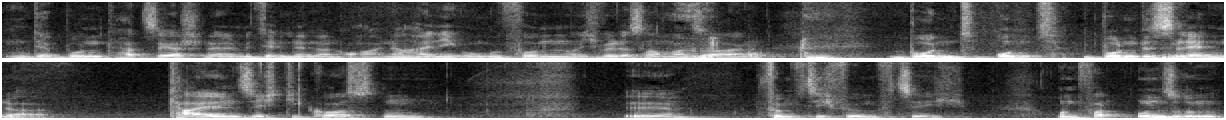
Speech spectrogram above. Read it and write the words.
Der Bund hat sehr schnell mit den Ländern auch eine Einigung gefunden. Ich will das nochmal sagen. Bund und Bundesländer teilen sich die Kosten 50-50 äh, und von unserem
